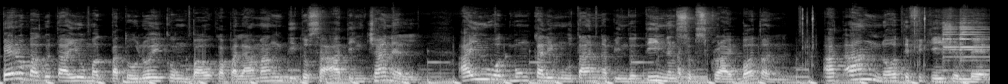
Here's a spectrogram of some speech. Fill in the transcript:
Pero bago tayo magpatuloy kung bago ka pa lamang dito sa ating channel, ay huwag mong kalimutan na pindutin ng subscribe button at ang notification bell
